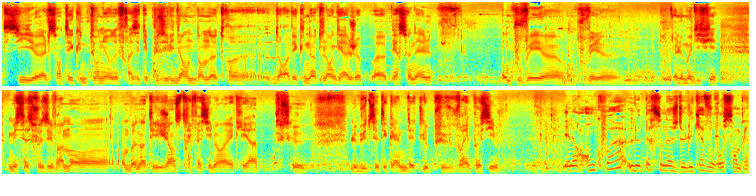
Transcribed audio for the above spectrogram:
si elle sentait qu'une tournure de phrase était plus évidente dans notre, avec notre langage personnel, on pouvait, euh, on pouvait le, le modifier. Mais ça se faisait vraiment en, en bonne intelligence, très facilement avec Léa, puisque le but c'était quand même d'être le plus vrai possible. Et alors en quoi le personnage de Lucas vous ressemble?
